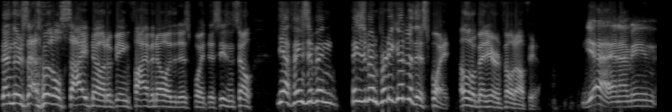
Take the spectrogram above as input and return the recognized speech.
then there's that little side note of being five and zero at this point this season. So yeah, things have been things have been pretty good to this point. A little bit here in Philadelphia. Yeah, and I mean,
